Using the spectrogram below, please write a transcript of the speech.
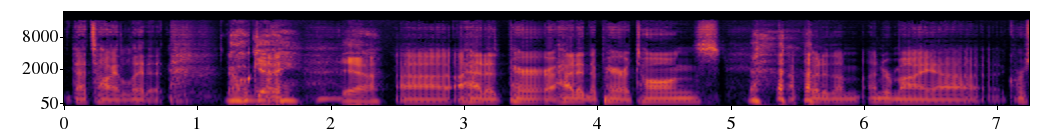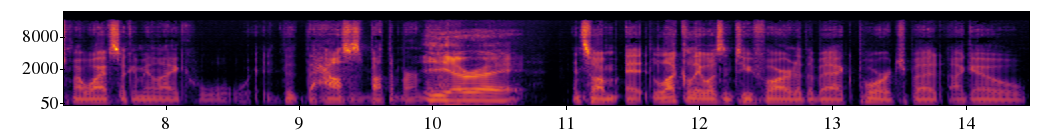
that's how I lit it. okay, yeah, Uh, I had a pair, I had it in a pair of tongs. I put them under my. Uh, of course, my wife's looking at me like the, the house is about to burn down. yeah, right. And so I'm. It, luckily, it wasn't too far to the back porch, but I go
